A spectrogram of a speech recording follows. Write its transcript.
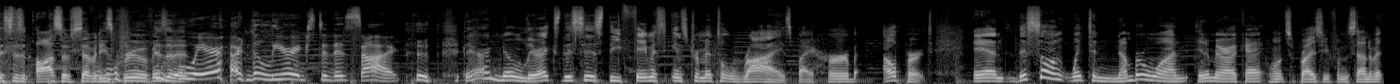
This is an awesome 70s groove, isn't it? Where are the lyrics to this song? there are no lyrics. This is the famous instrumental Rise by Herb Alpert. And this song went to number one in America. It won't surprise you from the sound of it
